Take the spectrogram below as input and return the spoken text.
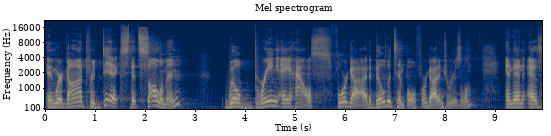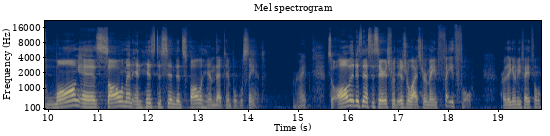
and where God predicts that Solomon will bring a house for God, build a temple for God in Jerusalem. And then, as long as Solomon and his descendants follow him, that temple will stand. All right? So, all that is necessary is for the Israelites to remain faithful. Are they going to be faithful?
